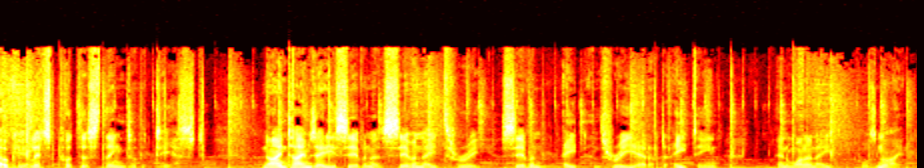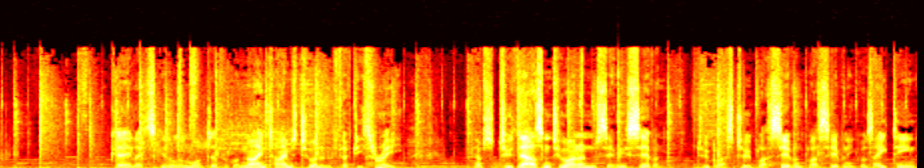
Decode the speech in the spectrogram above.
Okay, let's put this thing to the test. 9 times 87 is 783. 7, 8, and 3 add up to 18, and 1 and 8 equals 9. Okay, let's get a little more difficult. 9 times 253 comes to 2,277. 2 plus 2 plus 7 plus 7 equals 18,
